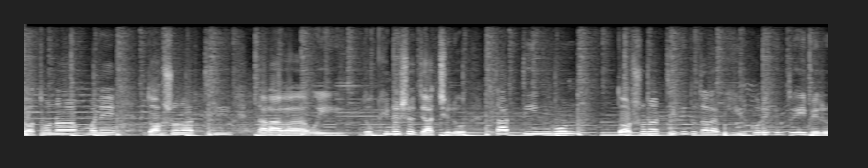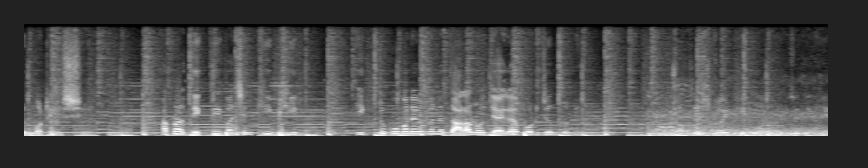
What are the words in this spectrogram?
যত না মানে দর্শনার্থী তারা ওই দক্ষিণেশ্বর যাচ্ছিল, তার তিন গুণ দর্শনার্থী কিন্তু তারা ভিড় করে কিন্তু এই বেলুর মঠে এসছে আপনারা দেখতেই পাচ্ছেন কি ভিড়। একটুকু মানে মানে দাঁড়ানোর জায়গা পর্যন্ত নেই। যথেষ্টই ভিড় মনে হচ্ছে দেখে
